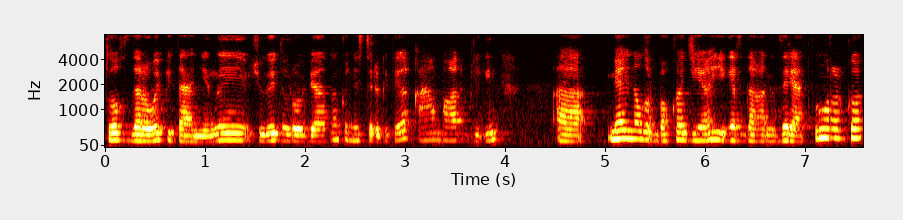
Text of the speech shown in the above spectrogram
тох здоровое питаниены чугай здоровьятын көнестерегитеге каан багар билген мен олар боқа жия егер даганы зарядкын орорго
